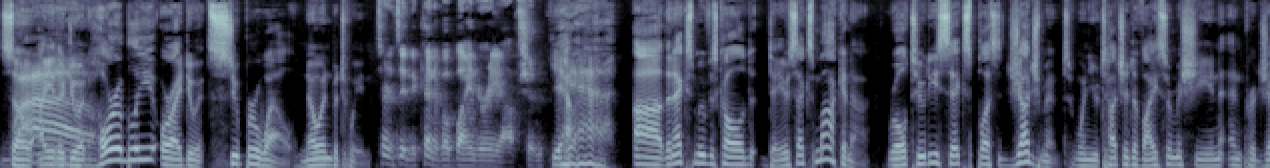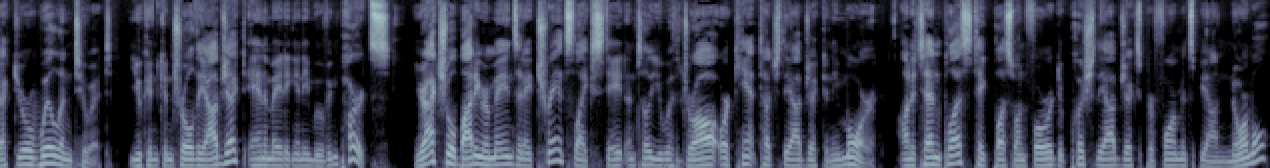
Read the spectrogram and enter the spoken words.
So I either do it horribly or I do it super well. No in between. Turns into kind of a binary option. yeah. Uh, the next move is called Deus Ex Machina. Roll 2d6 plus Judgment when you touch a device or machine and project your will into it. You can control the object, animating any moving parts. Your actual body remains in a trance like state until you withdraw or can't touch the object anymore. On a 10 plus, take plus 1 forward to push the object's performance beyond normal.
